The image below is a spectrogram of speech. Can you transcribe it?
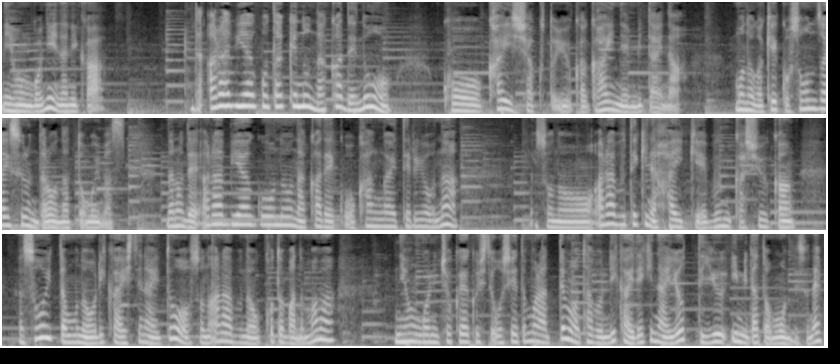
日本語に何かでアラビア語だけの中でのこう解釈というか概念みたいなものが結構存在するんだろうなと思いますなのでアラビア語の中でこう考えてるようなそのアラブ的な背景文化習慣そういったものを理解してないとそのアラブの言葉のまま日本語に直訳して教えてもらっても多分理解できないよっていう意味だと思うんですよね。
